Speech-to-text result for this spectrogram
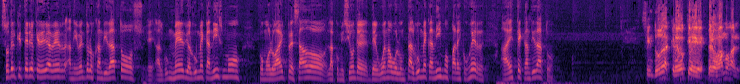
¿Son del criterio que debe haber a nivel de los candidatos eh, algún medio, algún mecanismo, como lo ha expresado la Comisión de, de Buena Voluntad, algún mecanismo para escoger a este candidato? Sin duda, creo que, pero vamos al,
